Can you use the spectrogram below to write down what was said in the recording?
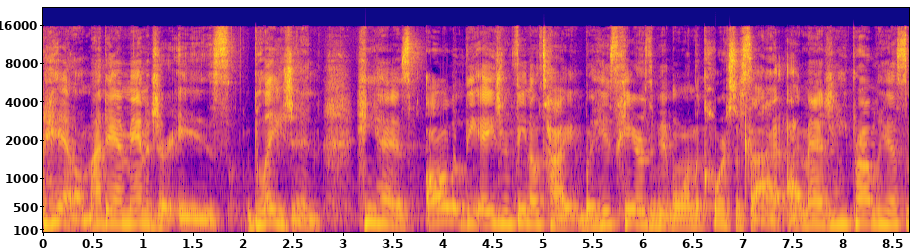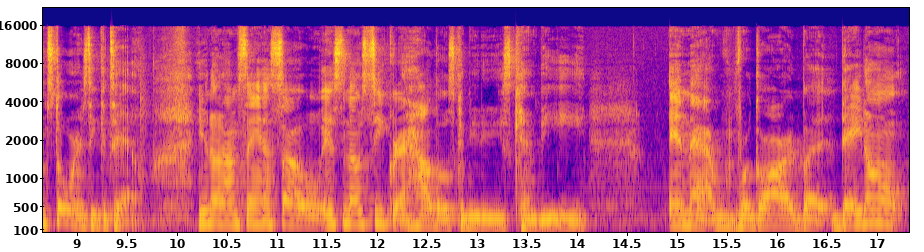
Hell, my damn manager is Blasian. He has all of the Asian phenotype, but his hair is a bit more on the coarser side. I imagine he probably has some stories he could tell. You know what I'm saying? So it's no secret how those communities can be in that regard, but they don't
